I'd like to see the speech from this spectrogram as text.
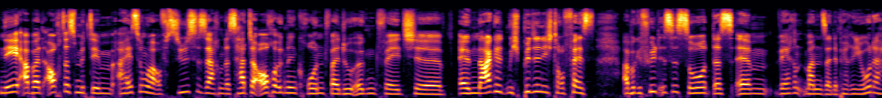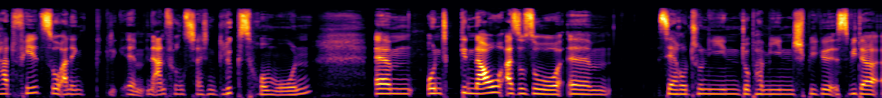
Nee, aber auch das mit dem Heißhunger auf süße Sachen, das hatte auch irgendeinen Grund, weil du irgendwelche, ähm, nagelt mich bitte nicht drauf fest, aber gefühlt ist es so, dass ähm, während man seine Periode hat, fehlt so an den, ähm, in Anführungszeichen, Glückshormonen. Ähm, und genau, also so ähm, Serotonin, Dopaminspiegel ist wieder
